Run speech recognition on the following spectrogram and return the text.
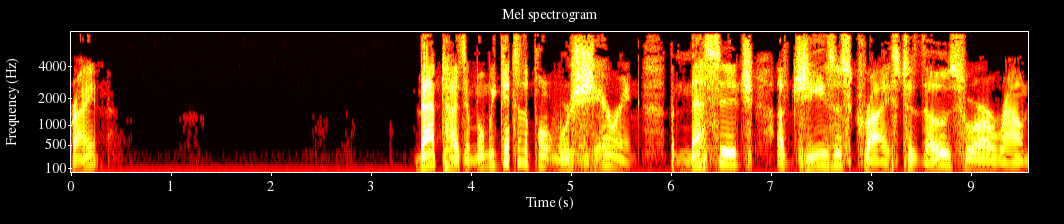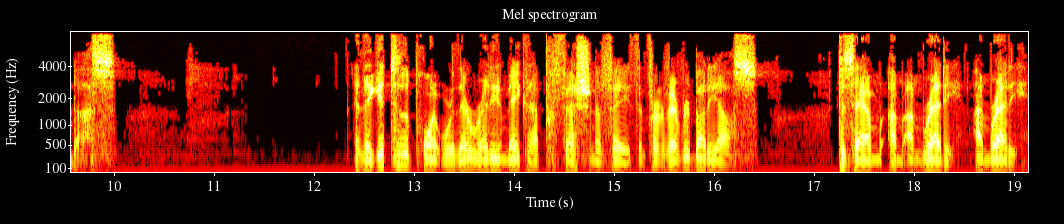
right? Baptizing, when we get to the point where we're sharing the message of Jesus Christ to those who are around us, and they get to the point where they're ready to make that profession of faith in front of everybody else to say, I'm, I'm, I'm ready, I'm ready.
